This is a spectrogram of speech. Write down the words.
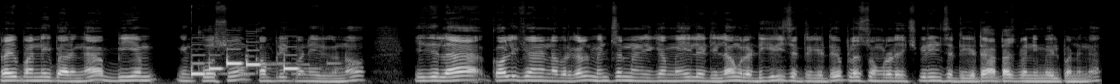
ட்ரை பண்ணி பாருங்கள் பிஎம் கோர்ஸும் கம்ப்ளீட் பண்ணியிருக்கணும். இதில் குவாலிஃபையான நபர்கள் மென்ஷன் பண்ணியிருக்க மெயில் ஐடியில் உங்களோட டிகிரி சர்டிஃபிகேட்டு ப்ளஸ் உங்களோட எக்ஸ்பீரியன்ஸ் சர்டிஃபிகேட்டை அட்டாச் பண்ணி மெயில் பண்ணுங்கள்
